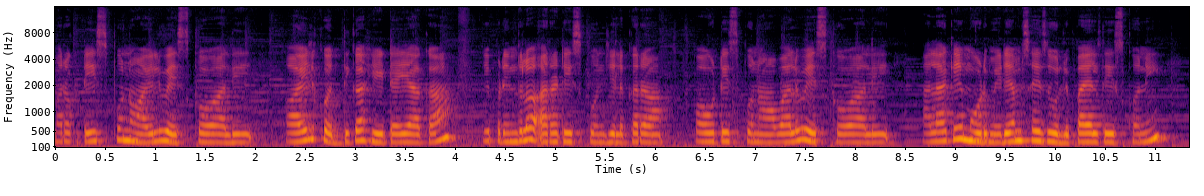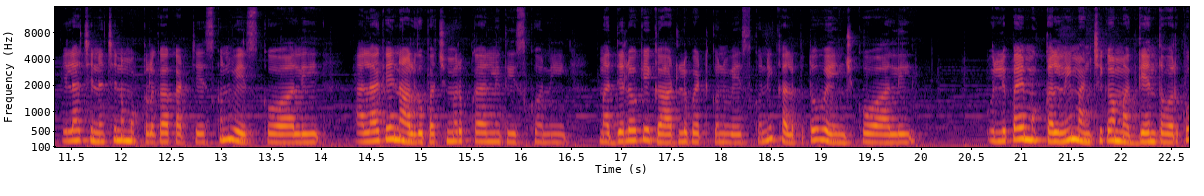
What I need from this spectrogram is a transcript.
మరొక టీ స్పూన్ ఆయిల్ వేసుకోవాలి. ఆయిల్ కొద్దిగా హీట్ అయ్యాక ఇప్పుడు ఇందులో అర టీ స్పూన్ జీలకర్ర పావు టీ స్పూన్ ఆవాలు వేసుకోవాలి. అలాగే మూడు మీడియం సైజు ఉల్లిపాయలు తీసుకొని ఇలా చిన్న చిన్న ముక్కలుగా కట్ చేసుకొని వేసుకోవాలి. అలాగే నాలుగు పచ్చిమిరపకాయలని తీసుకొని మధ్యలోకి ఘాట్లు పెట్టుకొని వేసుకొని కలుపుతూ వేయించుకోవాలి. ఉల్లిపాయ ముక్కల్ని మంచిగా మగ్గేంత వరకు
